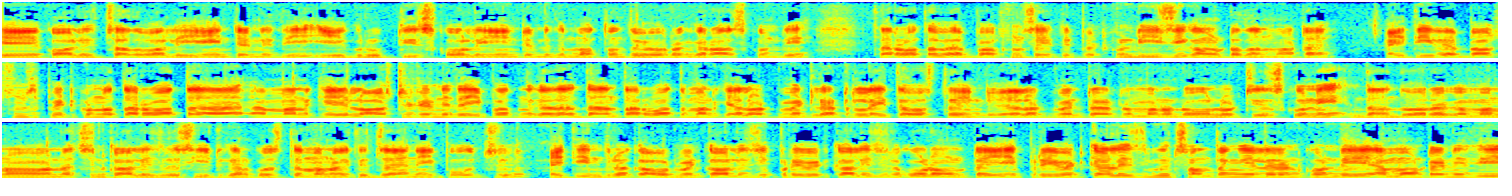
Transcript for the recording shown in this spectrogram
ఏ కాలేజ్ చదవాలి ఏంటి అనేది ఏ గ్రూప్ తీసుకోవాలి ఏంటి అనేది మొత్తంతో వివరంగా రాసుకోండి. తర్వాత వెబ్ ఆప్షన్స్ అయితే పెట్టుకోండి. ఈజీగా ఉంటుంది అనమాట అయితే ఈ వెబ్ ఆప్షన్స్ పెట్టుకున్న తర్వాత మనకి లాస్ట్ డేట్ అనేది అయిపోతుంది కదా. దాని తర్వాత మనకి అలాట్మెంట్ లెటర్లు అయితే వస్తాయండి. అలాట్మెంట్ లెటర్ మనం డౌన్లోడ్ చేసుకొని దాని ద్వారాగా మనం నచ్చిన కాలేజీలో సీట్ కనుక వస్తే మనం అయితే జాయిన్ అయిపోవచ్చు. అయితే ఇందులో గవర్నమెంట్ కాలేజ్ ప్రైవేట్ కాలేజీలు కూడా ఉంటాయి. ప్రైవేట్ కాలేజ్ మీరు సొంతంగా వెళ్ళారనుకోండి అమౌంట్ అనేది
